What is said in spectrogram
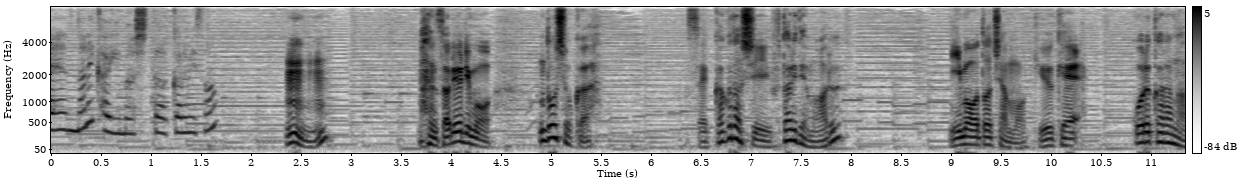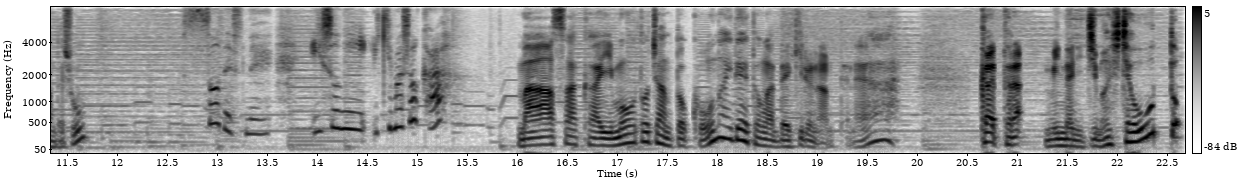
え何か言いました？かなみさん？うんうん。それよりもどうしようか。せっかくだし2人で回る？妹ちゃんも休憩。これからなんでしょそうですね。一緒に行きましょうかまさか妹ちゃんと校内デートができるなんてね。帰ったらみんなに自慢しちゃおうっと。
